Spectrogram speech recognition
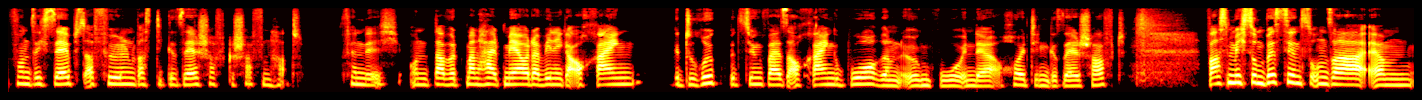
von sich selbst erfüllen, was die Gesellschaft geschaffen hat, finde ich. Und da wird man halt mehr oder weniger auch reingedrückt, beziehungsweise auch reingeboren irgendwo in der heutigen Gesellschaft. Was mich so ein bisschen zu unserer ähm,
